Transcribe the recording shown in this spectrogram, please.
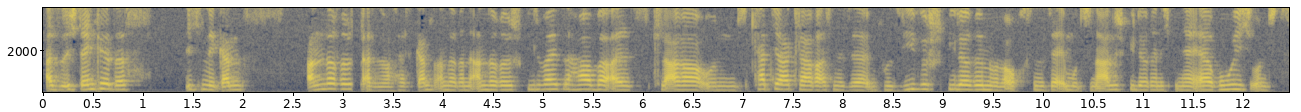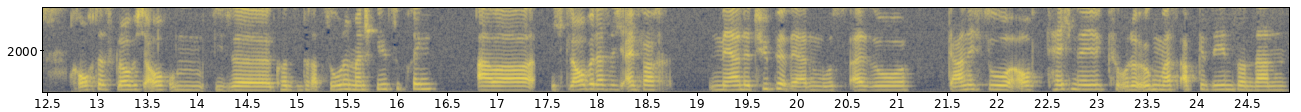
also ich denke, dass ich eine ganz andere, also was heißt ganz andere, eine andere Spielweise habe als Clara und Katja. Clara ist eine sehr impulsive Spielerin und auch eine sehr emotionale Spielerin. Ich bin ja eher ruhig und brauche das, glaube ich, auch, um diese Konzentration in mein Spiel zu bringen. Aber ich glaube, dass ich einfach mehr eine Type werden muss. Also gar nicht so auf Technik oder irgendwas abgesehen, sondern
